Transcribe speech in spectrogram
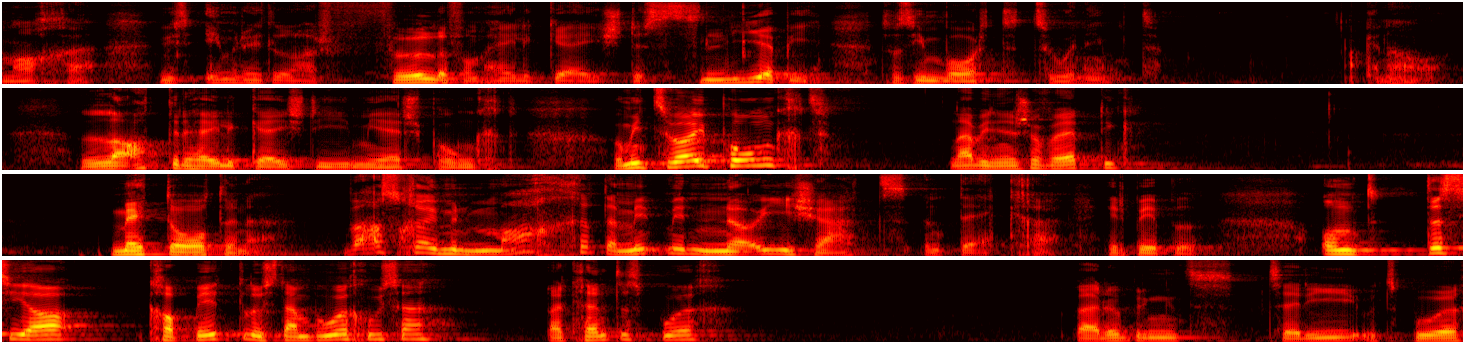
machen dürfen. Uns immer wieder füllen vom Heiligen Geist, dass die Liebe zu seinem Wort zunimmt. Genau. Lade den Heiligen Geist ein, mein erster Punkt. Und mein zweiter Punkt, dann bin ich schon fertig. Methoden. Was können wir machen, damit wir neue Schätze entdecken in der Bibel? Und das sind ja Kapitel aus diesem Buch heraus. Wer kennt das Buch? Wer übrigens die Serie und das Buch,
